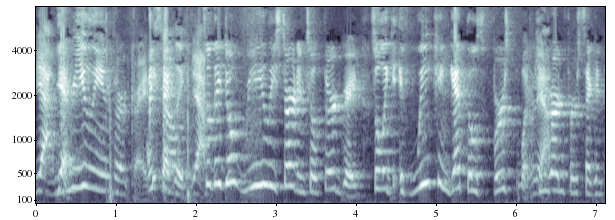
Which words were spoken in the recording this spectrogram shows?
Yeah, Yeah. really in third grade. Exactly. So, yeah. So they don't really start until third grade. So like if we can get those first what Yeah. kindergarten, first, second,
